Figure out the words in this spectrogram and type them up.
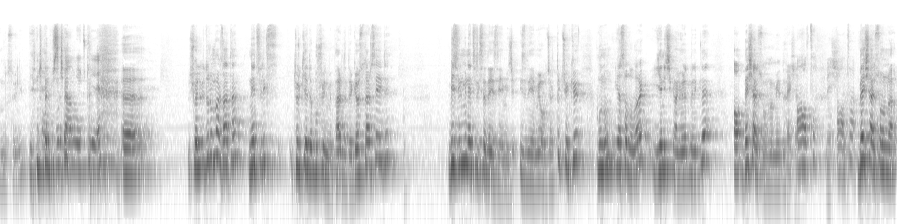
Onu da söyleyeyim. Evet, gelmişken. buradan yetkili. Ee, şöyle bir durum var zaten Netflix Türkiye'de bu filmi perdede gösterseydi biz filmi Netflix'te de izleyemeyece- izleyemiyor olacaktık. Çünkü bunun yasal olarak yeni çıkan yönetmelikle 5 ay sonra mıydı? Beş ay. 6. Beş. 6. 5 ay sonra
